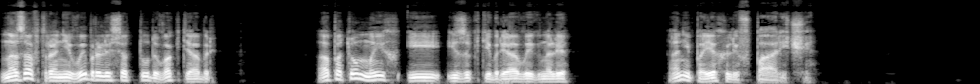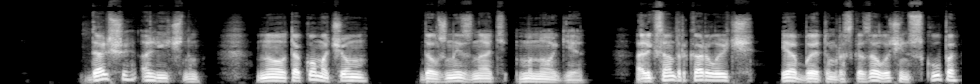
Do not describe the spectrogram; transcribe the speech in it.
На завтра они выбрались оттуда в октябрь. А потом мы их и из октября выгнали. Они поехали в Паричи. Дальше о личном но таком, о чем должны знать многие. Александр Карлович и об этом рассказал очень скупо,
